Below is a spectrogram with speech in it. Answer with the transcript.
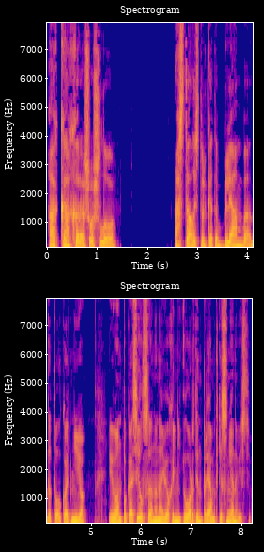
А как хорошо шло! Осталась только эта блямба, да толку от нее. И он покосился на навеханный орден прямо-таки с ненавистью.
